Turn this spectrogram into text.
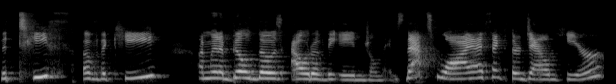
the teeth of the key. I'm going to build those out of the angel names. That's why I think they're down here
